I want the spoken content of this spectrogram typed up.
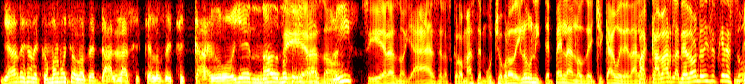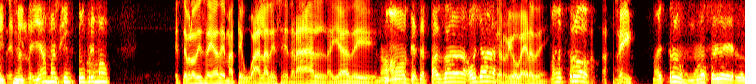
Ya deja de cromar mucho a los de Dallas y que a los de Chicago. Oye, no, no Sí, eras San no. Luis. Sí, eras no, ya se las cromaste mucho, bro. Y luego ni te pelan los de Chicago y de Dallas. Para acabarla. ¿De dónde dices que eres tú? Ni, ni te llaman tú, primo. Este bro dice allá de Matehuala, de Cedral, allá de, No, ¿qué te pasa? Oiga, de Río Verde. maestro. Sí. Maestro, no, soy de los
